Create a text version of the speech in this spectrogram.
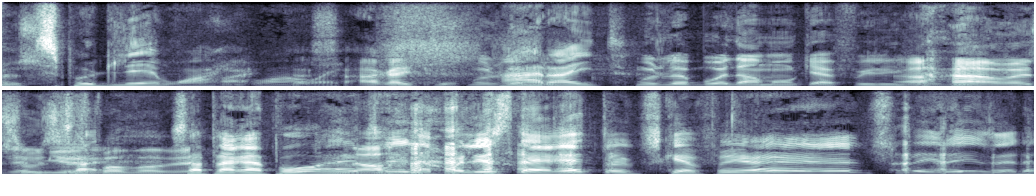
plus. petit peu de lait, ouais, Ouais, ouais, ouais. Arrête, là. Moi, je le- Arrête. Moi, je le bois dans mon café. Ah ouais, ça aussi, c'est pas mauvais. Ça paraît pas, hein? Non. tu sais, La police t'arrête, t'as un petit café. Hey, un petit Belize, là.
